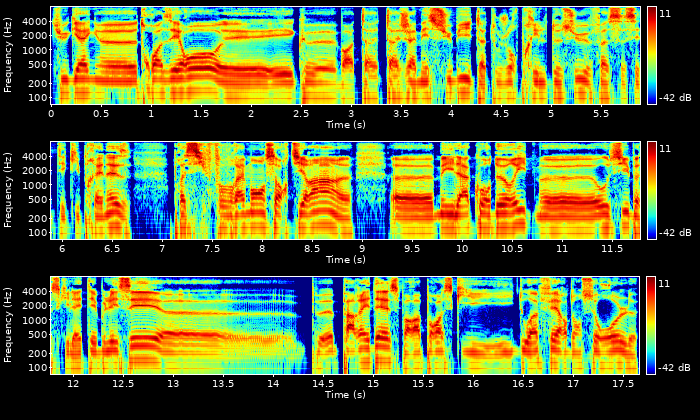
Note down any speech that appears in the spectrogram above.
tu gagnes euh, 3-0 et, que bon, t'as jamais subi, t'as toujours pris le dessus face à cette équipe rennaise. Après, s'il faut vraiment en sortir un, euh, euh, mais il est à court de rythme euh, aussi parce qu'il a été blessé. Euh, p- Paredes, par rapport à ce qu'il doit faire dans ce rôle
